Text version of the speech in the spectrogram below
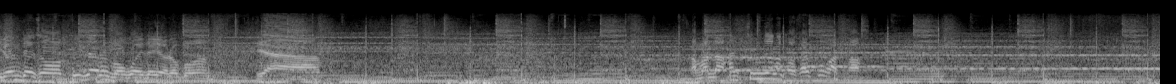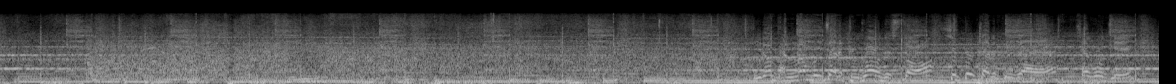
이런 데서 피자를 먹어야 돼 여러분. 야. 아마 나 한 10년은 더 살 것 같아. 이런 100만 불짜리 피자 어딨어? 10불짜리 피자에 최고지.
